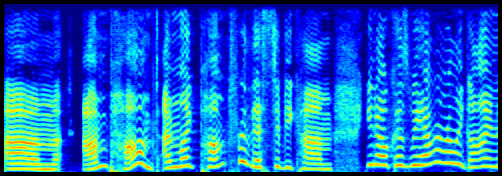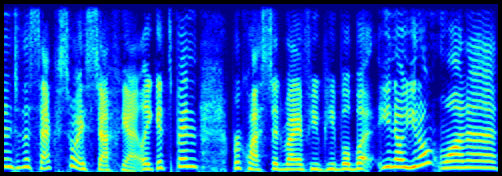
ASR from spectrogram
Um, I'm pumped. I'm like pumped for this to become, you know, because we haven't really gotten into the sex toy stuff yet. Like it's been requested by a few people, but you know, you don't want to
